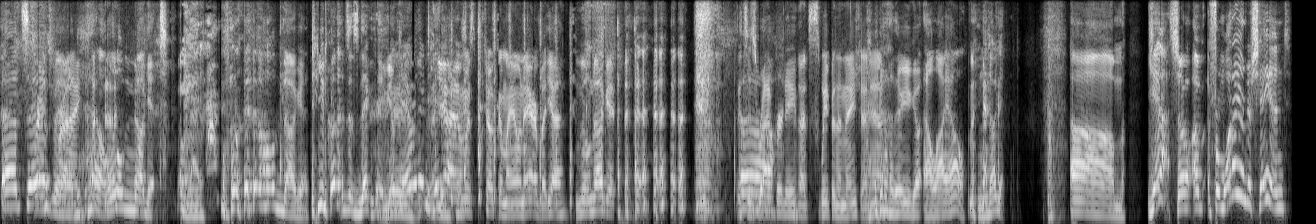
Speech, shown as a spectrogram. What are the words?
That's it, French man. fry. a little nugget. little nugget. You know that's his nickname. You okay over there? Yeah, I almost choked on my own air, but yeah, little nugget. That's his rapper name. That's sweeping the nation. Yeah. there you go. L I L. Nugget. Um. Yeah. So, um, from what I understand,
